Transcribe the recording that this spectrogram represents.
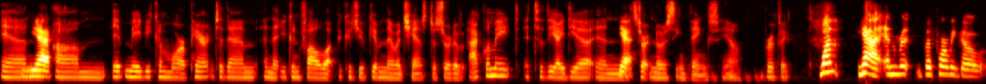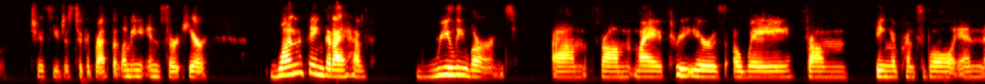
And yes. um, it may become more apparent to them and that you can follow up because you've given them a chance to sort of acclimate to the idea and yes. start noticing things. Yeah, perfect. One, yeah. And re- before we go, Tracy, you just took a breath, but let me insert here. One thing that I have really learned um, from my three years away from being a principal in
